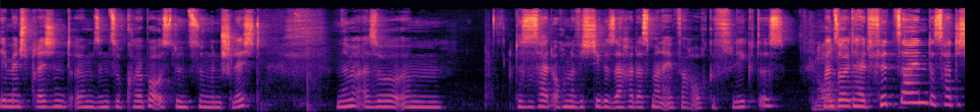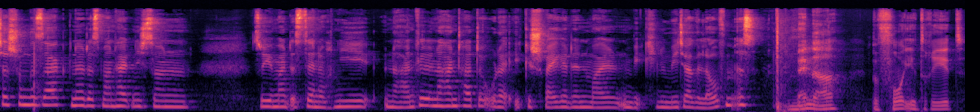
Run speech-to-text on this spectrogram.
Dementsprechend ähm, sind so Körperausdünstungen schlecht. Ne? Also ähm, das ist halt auch eine wichtige Sache, dass man einfach auch gepflegt ist. Genau. Man sollte halt fit sein, das hatte ich ja schon gesagt, ne? dass man halt nicht so ein so jemand ist, der noch nie eine Handel in der Hand hatte oder geschweige denn mal einen Kilometer gelaufen ist. Männer, bevor ihr dreht,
